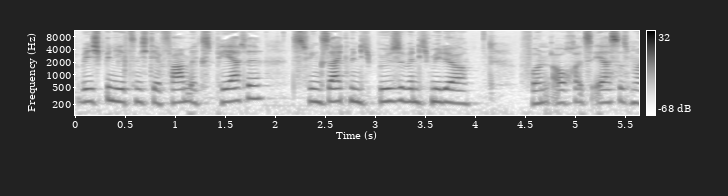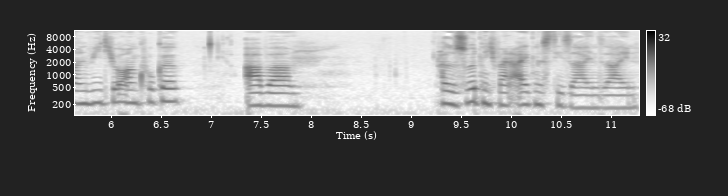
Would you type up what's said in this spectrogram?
Aber ich bin jetzt nicht der Farm-Experte. Deswegen seid mir nicht böse, wenn ich mir davon auch als erstes mal ein Video angucke. Aber also es wird nicht mein eigenes Design sein.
